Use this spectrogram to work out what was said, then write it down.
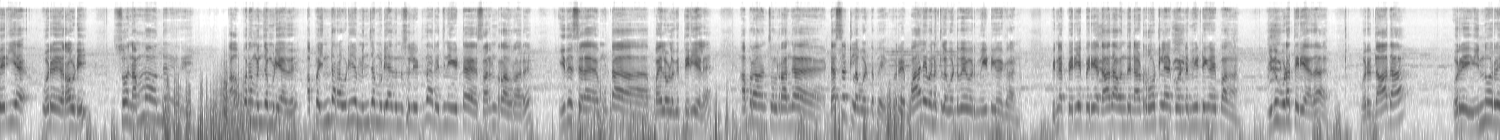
பெரிய ஒரு ரவுடி. ஸோ நம்ம வந்து தகப்பனை மிஞ்ச முடியாது. அப்போ இந்த ரவுடியை மிஞ்ச முடியாதுன்னு சொல்லிட்டு தான் ரஜினி கிட்ட சரண்டர் ஆகுறாரு. இது சில முட்டா பயலவளுக்கு தெரியலை. அப்புறம் சொல்கிறாங்க டெசர்ட்டில் கொண்டு போய் ஒரு பாலைவனத்தில் கொண்டு போய் ஒரு மீட்டிங் வைக்கிறாங்க பின்ன பெரிய பெரிய தாதா வந்து நடு ரோட்டில் கொண்டு மீட்டிங் வைப்பாங்க. இது கூட தெரியாதா? ஒரு தாதா ஒரு இன்னொரு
